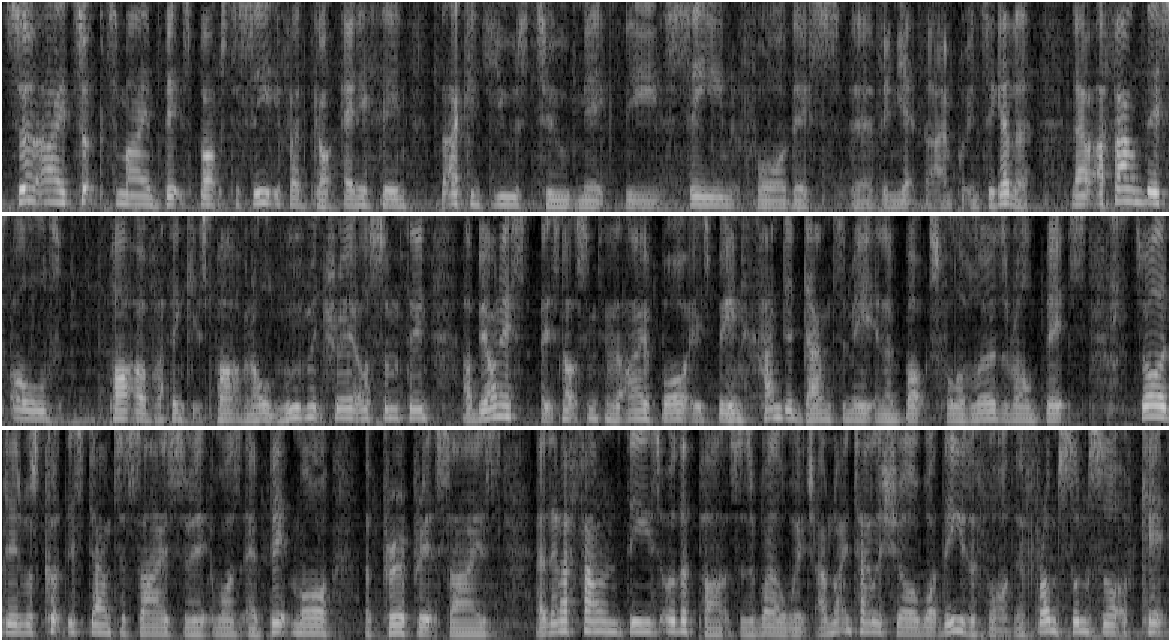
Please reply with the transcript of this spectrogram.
So I took to my bits box to see if I'd got anything that I could use to make the scene for this uh, vignette that I'm putting together. Now I found this old part of, I think it's part of an old movement tray or something. I'll be honest, it's not something that I've bought. It's been handed down to me in a box full of loads of old bits. So all I did was cut this down to size so it was a bit more appropriate sized. And then I found these other parts as well, which I'm not entirely sure what these are for. They're from some sort of kit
